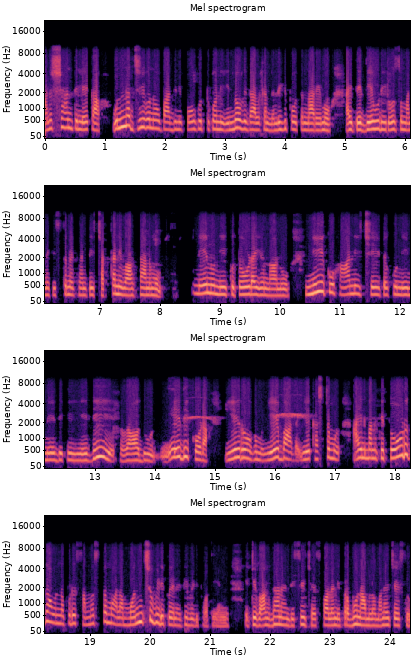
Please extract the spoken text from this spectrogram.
మనశ్శాంతి లేక ఉన్న జీవనోపాధిని పోగొట్టుకొని ఎన్నో విధాలుగా నలిగిపోతున్నారేమో. అయితే దేవుడు ఈ రోజు మనకి ఇస్తున్నటువంటి చక్కని వాగ్దానము. నేను నీకు తోడై ఉన్నాను నీకు హాని చేయటకు నీ మీదికి ఏది రాదు. ఏది కూడా ఏ రోగము ఏ బాధ ఏ కష్టము ఆయన మనకి తోడుగా ఉన్నప్పుడు సమస్తము అలా మంచు విడిపోయినట్టు విడిపోతాయండి. ఇటు వాగ్దానాన్ని రిసీవ్ చేసుకోవాలని ప్రభునామలో మనవి చేస్తూ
